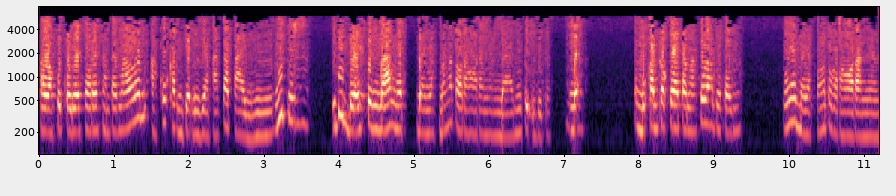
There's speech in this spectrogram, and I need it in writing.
Kalau aku kuliah sore sampai malam, aku kerja di Jakarta pagi gitu. Jadi blessing banget, banyak banget orang-orang yang bantu gitu. Nggak, bukan kekuatan aku lah pokoknya. Pokoknya banyak banget orang-orang yang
